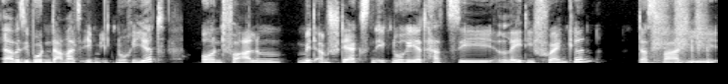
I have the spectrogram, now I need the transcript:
Aber sie wurden damals eben ignoriert. Und vor allem mit am stärksten ignoriert hat sie Lady Franklin. Das war die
